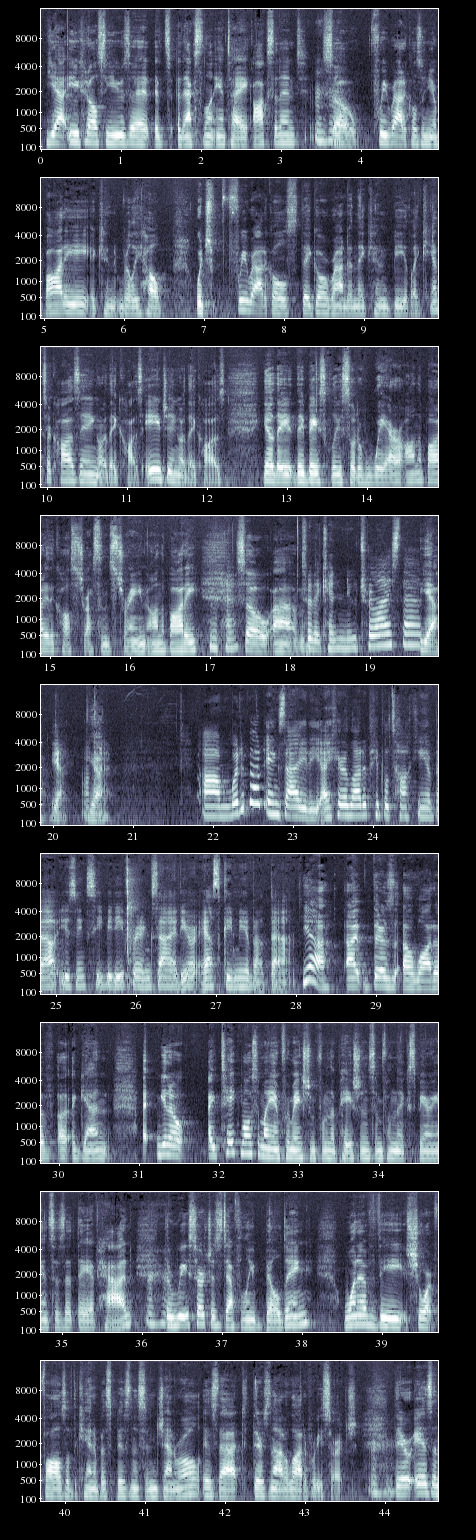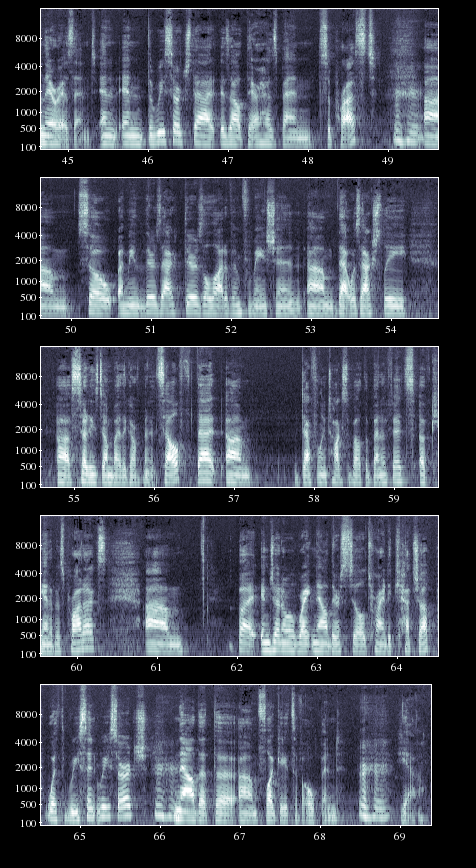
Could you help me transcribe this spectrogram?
Yeah, you could also use it. It's an excellent antioxidant. Mm-hmm. So free radicals in your body, it can really help. Which free radicals they go around and they can be like cancer causing, or they cause aging, or they cause, you know, they they basically sort of wear on the body. They cause stress and strain on the body. Okay. So um, So they can neutralize that? Yeah. Yeah. Okay. Yeah. Um, what about anxiety? I hear a lot of people talking about using CBD for anxiety or asking me about that. Yeah, I, there's a lot of, uh, again, uh, you know, I take most of my information from the patients and from the experiences that they have had. The research is definitely building. One of the shortfalls of the cannabis business in general is that there's not a lot of research. There is and there isn't. And, and the research that is out there has been suppressed. Um, so, I mean, there's, act, there's a lot of information um, that was actually uh, studies done by the government itself that um, definitely talks about the benefits of cannabis products. Um, but in general, right now, they're still trying to catch up with recent research now that the um, floodgates have opened. Yeah.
